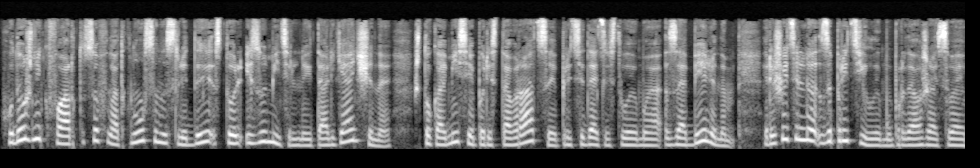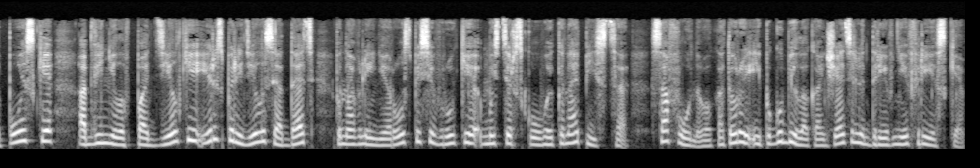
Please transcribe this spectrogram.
художник Фартусов над наткнулся на следы столь изумительной итальянщины, что комиссия по реставрации, председательствуемая Забелиным, решительно запретила ему продолжать свои поиски, обвинила в подделке и распорядилась отдать поновление росписи в руки мастерского иконописца Сафонова, который и погубил окончательно древние фрески.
